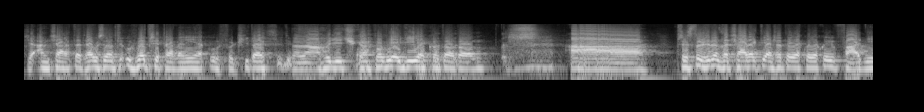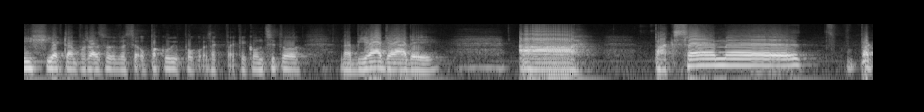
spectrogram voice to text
že Uncharted, já už jsem už připravený, jako už počítají si Na náhodička. odpovědí, jako to, to. A přestože ten začátek ty Uncharted je jako takový fádnější, jak tam pořád se, opakují, tak ke konci to nabírá grády. A pak jsem, eh, pak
